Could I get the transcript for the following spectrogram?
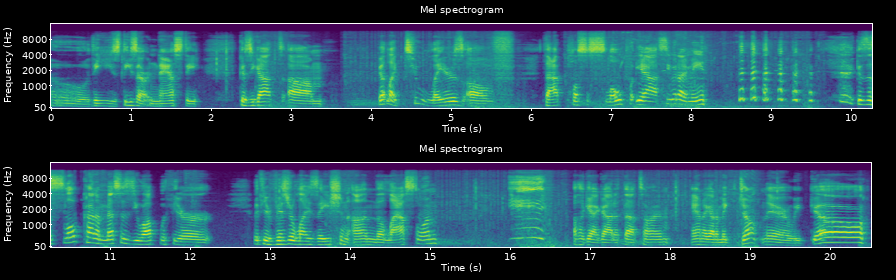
Oh, these these are nasty. Because you got, um, you got like two layers of that plus a slope. Yeah, see what I mean? Because the slope kind of messes you up with your with your visualization on the last one. Okay, I got it that time. And I gotta make the jump. There we go.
